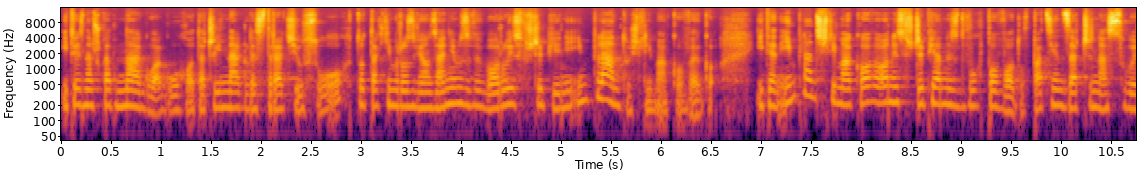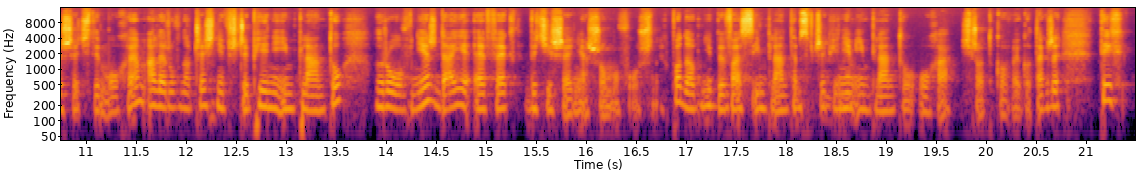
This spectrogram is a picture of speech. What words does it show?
i to jest na przykład nagła głuchota, czyli nagle stracił słuch, to takim rozwiązaniem z wyboru jest wszczepienie implantu ślimakowego. I ten implant ślimakowy, on jest wszczepiany z dwóch powodów. Pacjent zaczyna słyszeć tym uchem, ale równocześnie wszczepienie implantu również daje efekt wyciszenia szumów usznych. Podobnie bywa z implantem, z wszczepieniem implantu ucha środkowego. Także tych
